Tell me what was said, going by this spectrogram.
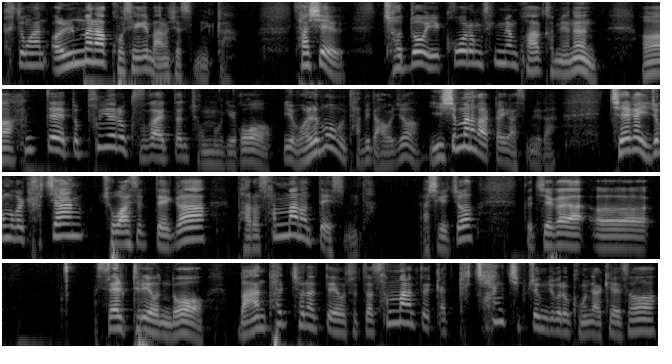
그동안 얼마나 고생이 많으셨습니까? 사실 저도 이 코오롱 생명과학 하면은 어, 한때 또 풍요를 구가했던 종목이고 이 원래 보면 답이 나오죠. 20만 원 가까이 갔습니다. 제가 이 종목을 가장 좋아했을 때가 바로 3만 원대였습니다. 아시겠죠? 그 제가 어 셀트리온도 18,000원대였을 때 3만 원대까지 가장 집중적으로 공략해서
